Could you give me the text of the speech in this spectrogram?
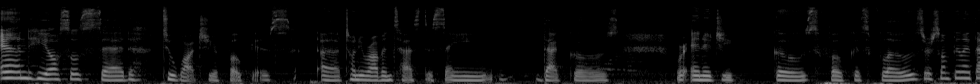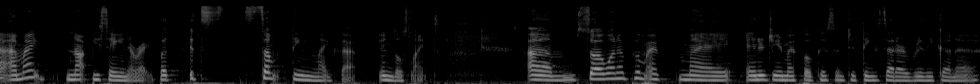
and he also said to watch your focus. Uh, Tony Robbins has the saying that goes where energy goes, focus flows, or something like that. I might not be saying it right, but it's something like that in those lines. Um, so I want to put my my energy and my focus into things that are really gonna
